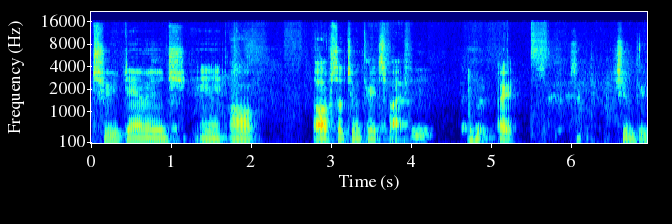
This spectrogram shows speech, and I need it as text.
two damage and oh, oh, so two and three is 5 Mm-hmm. All right. Two and three.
